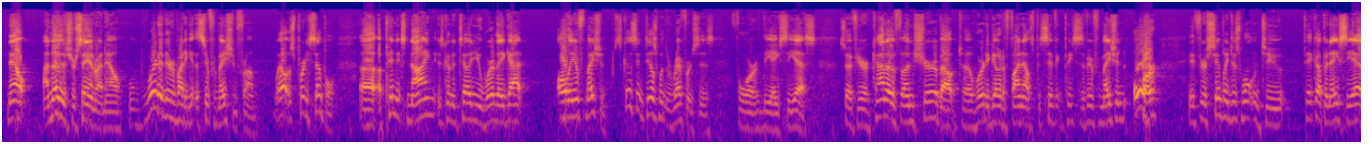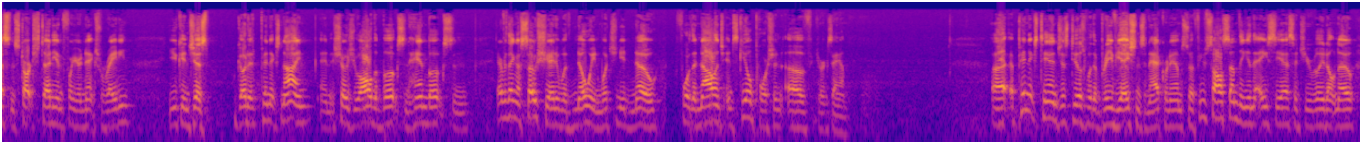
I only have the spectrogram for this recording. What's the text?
Now, I know that you're saying right now, well, where did everybody get this information from? Well, it's pretty simple. Uh, Appendix 9 is going to tell you where they got all the information. It's because it deals with the references for the ACS. So if you're kind of unsure about uh, where to go to find out specific pieces of information, or if you're simply just wanting to pick up an ACS and start studying for your next rating, you can just go to Appendix 9 and it shows you all the books and handbooks and everything associated with knowing what you need to know for the knowledge and skill portion of your exam. Uh, Appendix 10 just deals with abbreviations and acronyms. So if you saw something in the ACS that you really don't know,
